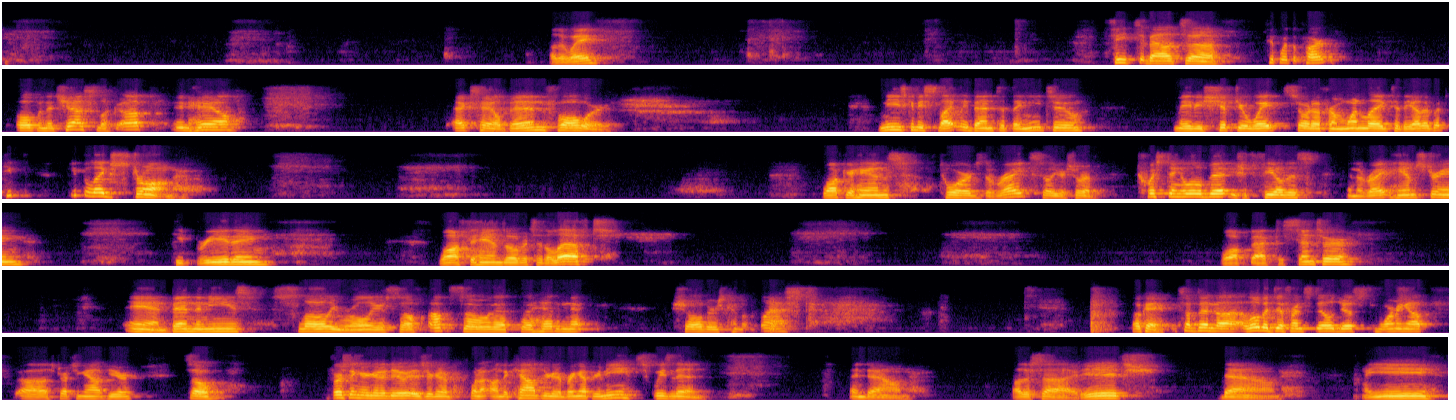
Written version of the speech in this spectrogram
Other way. Feet about uh, hip width apart. Open the chest, look up, inhale. Exhale, bend forward. Knees can be slightly bent if they need to. Maybe shift your weight sort of from one leg to the other, but keep, keep the legs strong. Walk your hands towards the right. So you're sort of twisting a little bit. You should feel this in the right hamstring. Keep breathing. Walk the hands over to the left. Walk back to center. And bend the knees. Slowly roll yourself up so that the head and neck, shoulders come up last. Okay, something uh, a little bit different, still just warming up, uh, stretching out here. So First thing you're gonna do is you're gonna, when, on the count, you're gonna bring up your knee, squeeze it in and down. Other side, each, down, knee,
